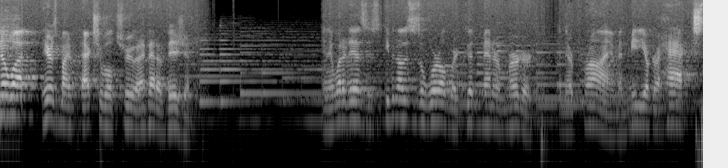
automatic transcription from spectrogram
know what? Here's my actual truth. I've had a vision. And what it is, is even though this is a world where good men are murdered in their prime and mediocre hacks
